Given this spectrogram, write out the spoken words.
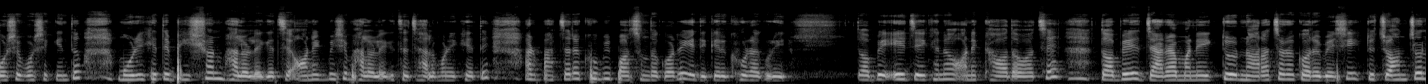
বসে বসে কিন্তু মুড়ি খেতে ভীষণ ভালো লেগেছে, অনেক বেশি ভালো লেগেছে ঝালমুড়ি খেতে। আর বাচ্চারা খুবই পছন্দ করে এদিকের ঘোরাঘুরি। তবে এই যে এখানে অনেক খাওয়া দাওয়া আছে। তবে যারা মানে একটু নড়াচড়া করে বেশি, একটু চঞ্চল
